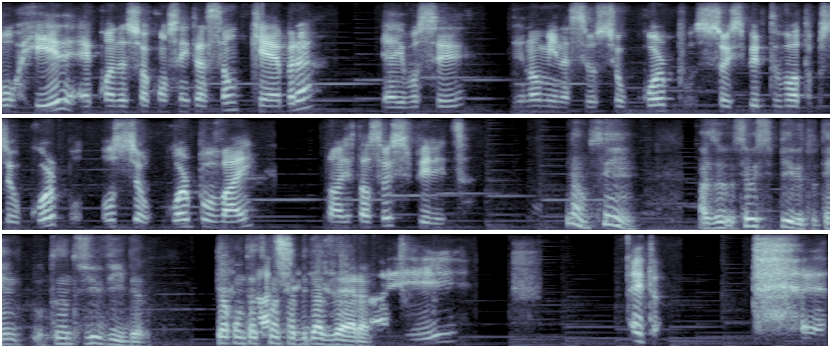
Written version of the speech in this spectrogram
morrer é quando a sua concentração quebra e aí você denomina se o seu corpo, se o seu espírito volta para o seu corpo ou seu corpo vai para onde está o seu espírito. Não, sim. Mas o seu espírito tem o tanto de vida. O que acontece ah, com essa vida zero? Aí. Então, é,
